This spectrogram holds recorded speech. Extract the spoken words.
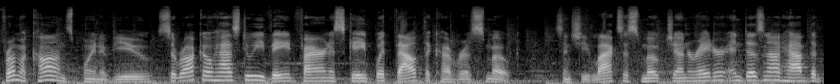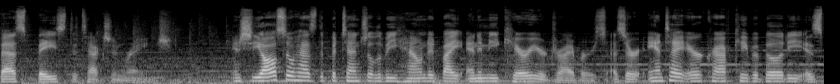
From a con's point of view, Siroco has to evade fire and escape without the cover of smoke, since she lacks a smoke generator and does not have the best base detection range. And she also has the potential to be hounded by enemy carrier drivers, as her anti aircraft capability is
